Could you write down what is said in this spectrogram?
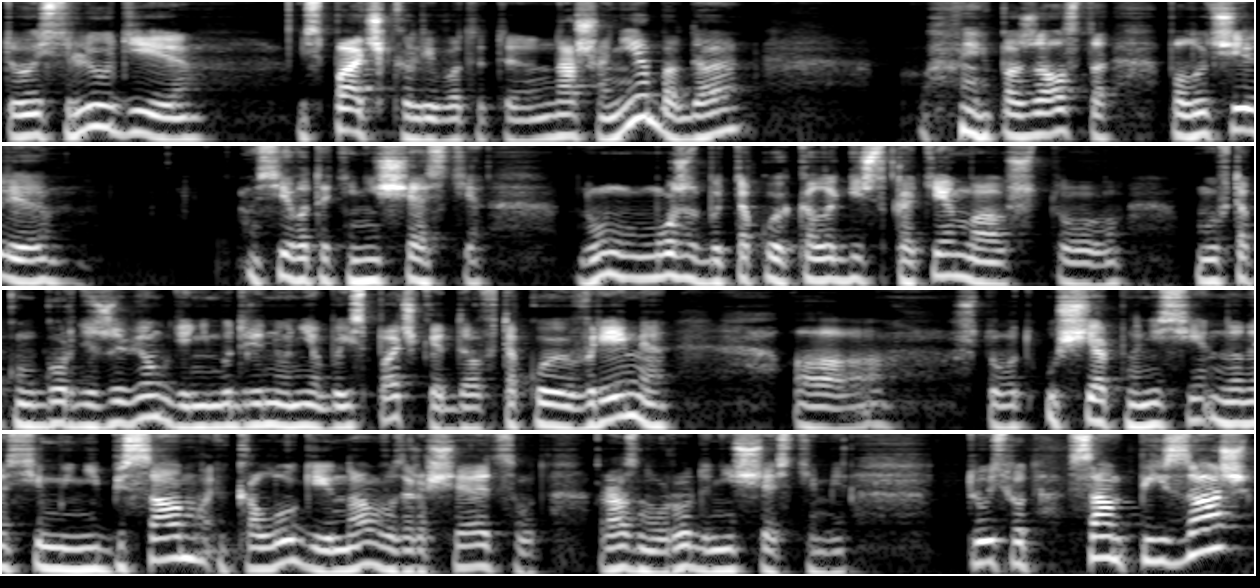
То есть люди испачкали вот это наше небо, да, и, пожалуйста, получили все вот эти несчастья. Ну, может быть, такая экологическая тема, что мы в таком городе живем, где не мудрено небо испачкать, да, в такое время а, что вот ущерб, нанеси, наносимый небесам, экологии, нам возвращается вот разного рода несчастьями. То есть вот сам пейзаж,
